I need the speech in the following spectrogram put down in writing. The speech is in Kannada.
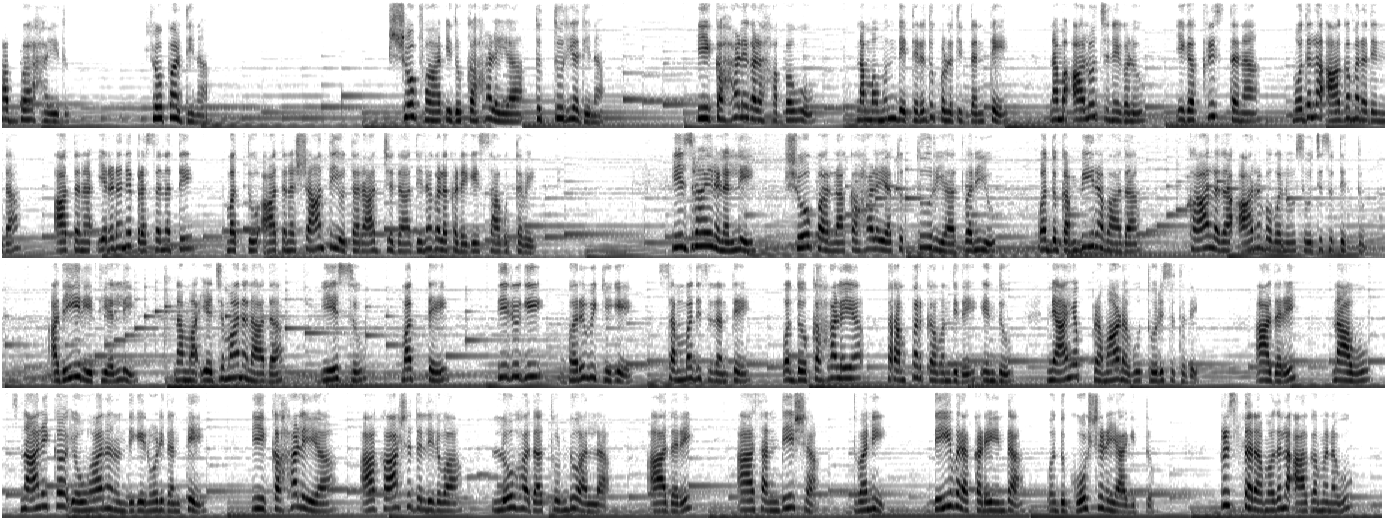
ಹಬ್ಬ ಐದು. ಶೋಫಾರ್ ದಿನ. ಶೋಫಾರ್ ಇದು ಕಹಳೆಯ ತುತ್ತೂರಿಯ ದಿನ. ಈ ಕಹಳೆಗಳ ಹಬ್ಬವು ನಮ್ಮ ಮುಂದೆ ತೆರೆದುಕೊಳ್ಳುತ್ತಿದ್ದಂತೆ ನಮ್ಮ ಆಲೋಚನೆಗಳು ಈಗ ಕ್ರಿಸ್ತನ ಮೊದಲ ಆಗಮನದಿಂದ ಆತನ ಎರಡನೇ ಪ್ರಸನ್ನತೆ ಮತ್ತು ಆತನ ಶಾಂತಿಯುತ ರಾಜ್ಯದ ದಿನಗಳ ಕಡೆಗೆ ಸಾಗುತ್ತವೆ. ಇಸ್ರಾಯೇಲಿನಲ್ಲಿ ಶೋಫಾರ್ನ ಕಹಳೆಯ ತುತ್ತೂರಿಯ ಧ್ವನಿಯು ಒಂದು ಗಂಭೀರವಾದ ಕಾಲದ ಆರಂಭವನ್ನು ಸೂಚಿಸುತ್ತಿತ್ತು. ಅದೇ ರೀತಿಯಲ್ಲಿ ನಮ್ಮ ಯಜಮಾನನಾದ ಯೇಸು ಮತ್ತೆ ತಿರುಗಿ ಬರುವಿಕೆಗೆ ಸಂಬಂಧಿಸಿದಂತೆ ಒಂದು ಕಹಳೆಯ ಸಂಪರ್ಕ ಹೊಂದಿದೆ ಎಂದು ನ್ಯಾಯ ಪ್ರಮಾಣವು ತೋರಿಸುತ್ತದೆ. ಆದರೆ ನಾವು ಸ್ನಾನಿಕ ಯೌಹಾನನೊಂದಿಗೆ ನೋಡಿದಂತೆ ಈ ಕಹಳೆಯ ಆಕಾಶದಲ್ಲಿರುವ ಲೋಹದ ತುಂಡು ಅಲ್ಲ. ಆದರೆ ಆ ಸಂದೇಶ ಧ್ವನಿ ದೇವರ ಕಡೆಯಿಂದ ಒಂದು ಘೋಷಣೆಯಾಗಿತ್ತು. ಕ್ರಿಸ್ತರ ಮೊದಲ ಆಗಮನವು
